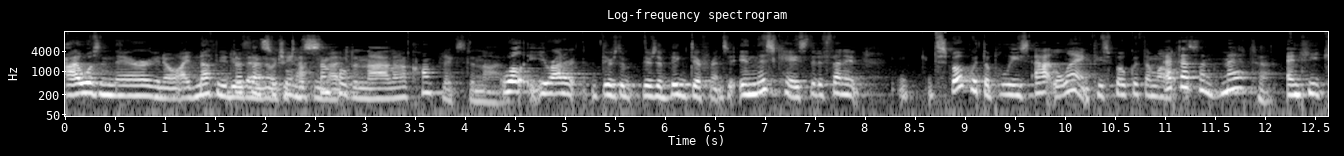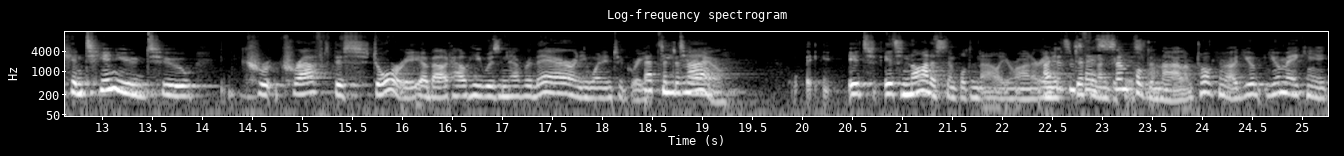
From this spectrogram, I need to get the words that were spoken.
I, wasn't there, you know, I had nothing to do with that, I difference know what you're between a simple about. denial and a complex denial. Well, Your Honor, there's a, there's a big difference. In this case, the defendant spoke with the police at length. He spoke with them that doesn't matter. and he continued to cr- craft this story about how he was never there and he went into great That's a detail. denial. It's, it's not a simple denial, Your Honor, I didn't say simple denial. I'm talking about you're, you're making a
